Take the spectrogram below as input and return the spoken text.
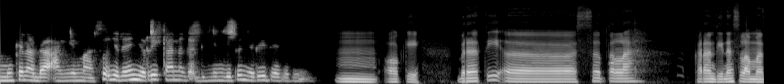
mungkin ada angin masuk jadinya nyeri kan agak dingin gitu nyeri dia jadinya hmm oke okay. Berarti uh, setelah karantina selama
